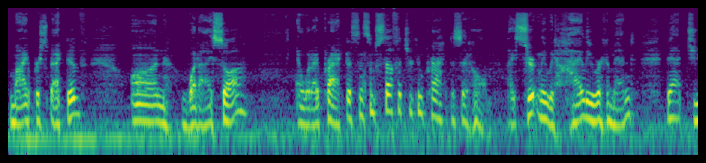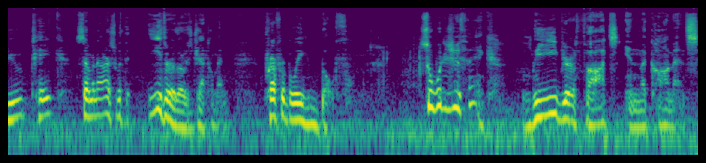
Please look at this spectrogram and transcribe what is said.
my perspective on what I saw and what I practiced and some stuff that you can practice at home. I certainly would highly recommend that you take seminars with either of those gentlemen, preferably both. So what did you think? Leave your thoughts in the comments.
